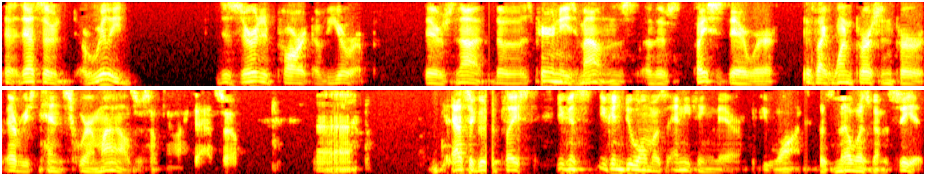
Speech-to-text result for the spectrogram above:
That's a, a really deserted part of Europe. There's not those Pyrenees mountains. Uh, there's places there where there's like one person per every 10 square miles or something like that. So uh, that's a good place. You can you can do almost anything there if you want, because no one's going to see it,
